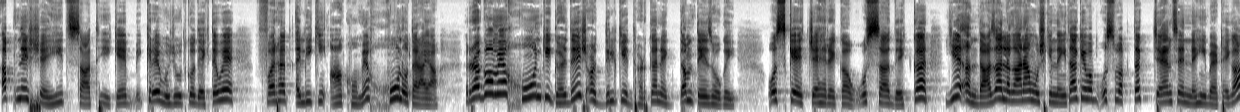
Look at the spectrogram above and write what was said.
اپنے شہید ساتھی کے بکھرے وجود کو دیکھتے ہوئے فرحت علی کی آنکھوں میں خون اتر آیا۔ رگوں میں خون کی گردش اور دل کی دھڑکن ایک دم تیز ہو گئی۔ اس کے چہرے کا غصہ دیکھ کر یہ اندازہ لگانا مشکل نہیں تھا کہ وہ اس وقت تک چین سے نہیں بیٹھے گا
